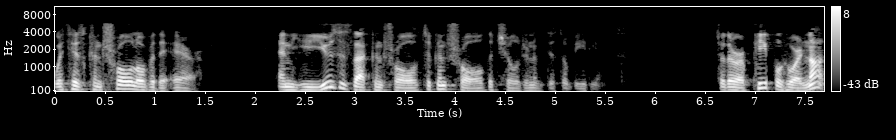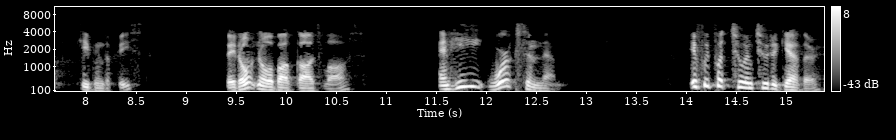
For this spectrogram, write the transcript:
with his control over the air. And he uses that control to control the children of disobedience. So there are people who are not keeping the feast. They don't know about God's laws. And he works in them. If we put two and two together,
